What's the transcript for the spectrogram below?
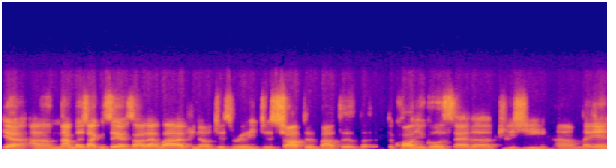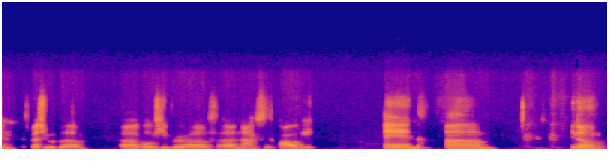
yeah, um, not much I can say. I saw that live. You know, just really just shocked about the the, the quality of goals that uh, PSG um, let in, especially with a, a goalkeeper of uh, Knox's quality. And um, you know,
